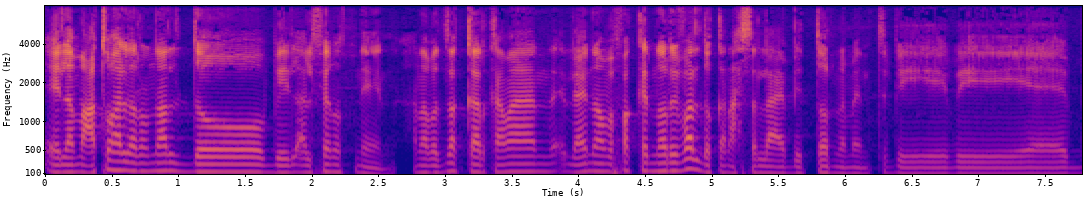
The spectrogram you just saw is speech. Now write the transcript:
لما أعطوها لرونالدو بال 2002 أنا بتذكر كمان لأنه أنا بفكر إنه ريفالدو كان أحسن لاعب بال tournament ب ب ب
